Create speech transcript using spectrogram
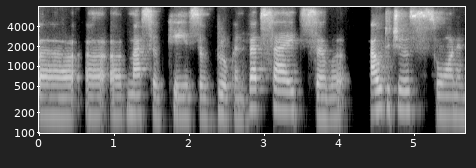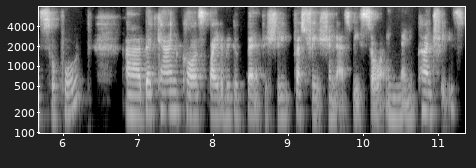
uh, a, a, massive case of broken websites, server outages, so on and so forth uh, that can cause quite a bit of beneficiary frustration, as we saw in many countries.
